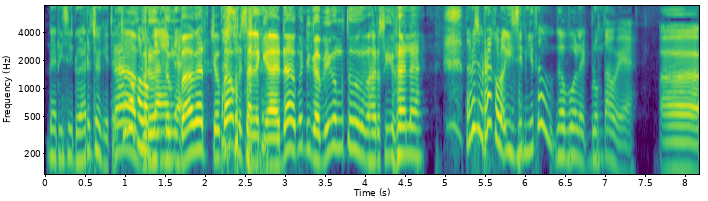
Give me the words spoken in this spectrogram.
dari sidoarjo gitu. nah Coba kalau beruntung ada. banget coba misalnya gak ada aku juga bingung tuh harus gimana Tapi sebenarnya kalau izin gitu nggak boleh, belum tahu ya. Eh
